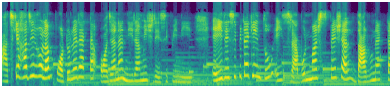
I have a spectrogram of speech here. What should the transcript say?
আজকে হাজির হলাম পটলের একটা অজানা নিরামিষ রেসিপি নিয়ে। এই রেসিপিটা কিন্তু এই শ্রাবণ মাস স্পেশাল দারুণ একটা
